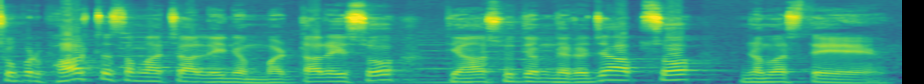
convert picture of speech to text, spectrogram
સુપરફાસ્ટ સમાચાર લઈને મળતા રહીશો. ત્યાં સુધી અમને રજા આપશો. નમસ્તે.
